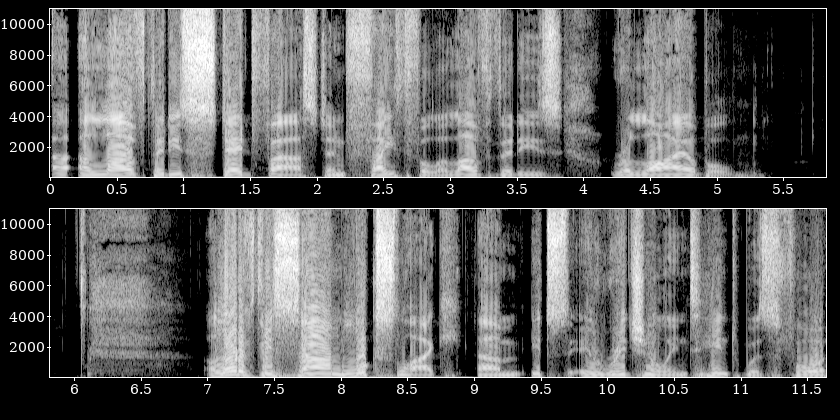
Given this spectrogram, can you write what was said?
a, a love that is steadfast and faithful, a love that is reliable. A lot of this psalm looks like um, its original intent was for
